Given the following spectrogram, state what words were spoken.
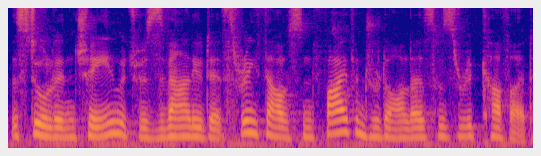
The stolen chain, which was valued at $3,500, was recovered.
